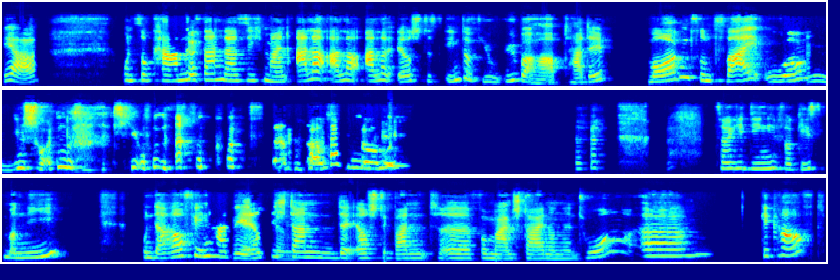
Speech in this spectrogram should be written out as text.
Ja. Und so kam es dann, dass ich mein aller, aller, allererstes Interview überhaupt hatte morgens um 2 Uhr mhm. im Schottenradio nach dem Konzert aufgenommen. Solche Dinge vergisst man nie. Und daraufhin hat nee, er sich dann der erste Band äh, von meinem Steinernen Tor ähm, gekauft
